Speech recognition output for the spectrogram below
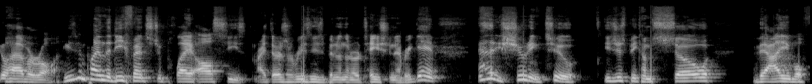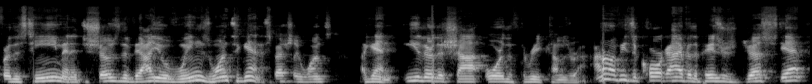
you'll have a role. He's been playing the defense to play all season, right? There's a reason he's been in the rotation every game. Now that he's shooting too, he's just become so valuable for this team. And it shows the value of wings once again, especially once Again, either the shot or the three comes around. I don't know if he's a core guy for the Pacers just yet.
